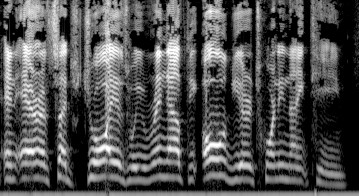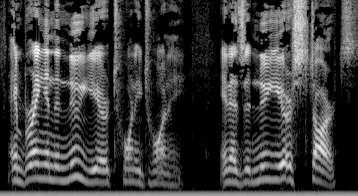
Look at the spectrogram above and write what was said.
an air of such joy as we ring out the old year 2019 and bring in the new year 2020. And as the new year starts,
